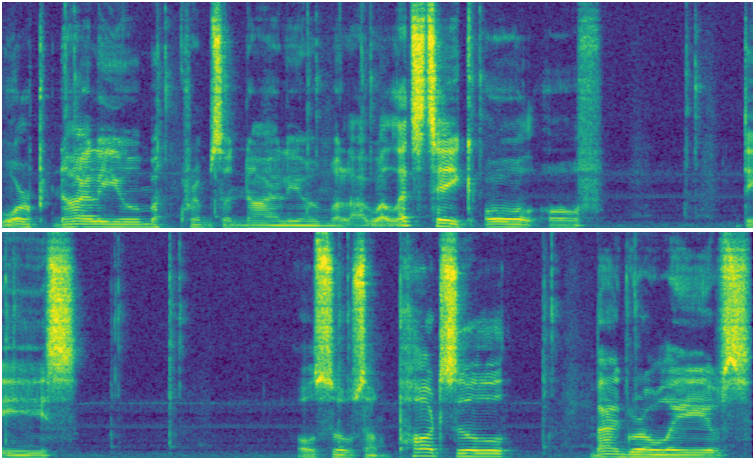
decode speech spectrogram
warp nylium, crimson nylium. Well, let's take all of these. Also some podzol, mangrove leaves.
